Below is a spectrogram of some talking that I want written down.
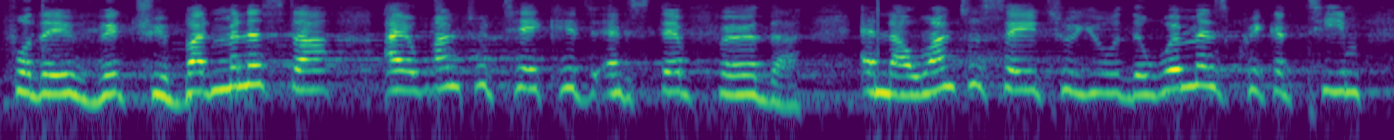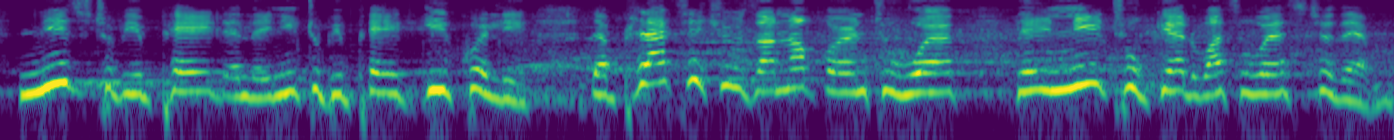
for their victory. But, Minister, I want to take it a step further. And I want to say to you the women's cricket team needs to be paid and they need to be paid equally. The platitudes are not going to work, they need to get what's worth to them.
